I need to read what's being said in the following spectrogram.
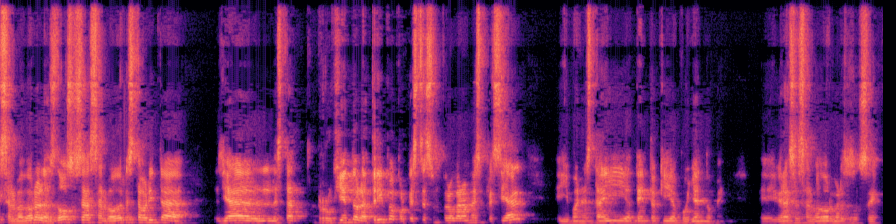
Salvador a las dos. O sea, Salvador está ahorita, ya le está rugiendo la tripa porque este es un programa especial y bueno, está ahí atento aquí apoyándome. Eh, gracias Salvador, gracias José.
